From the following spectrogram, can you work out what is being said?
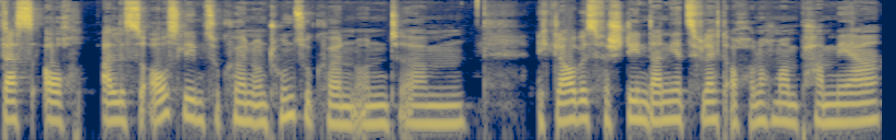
das auch alles so ausleben zu können und tun zu können. Und ähm, ich glaube, es verstehen dann jetzt vielleicht auch noch mal ein paar mehr,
